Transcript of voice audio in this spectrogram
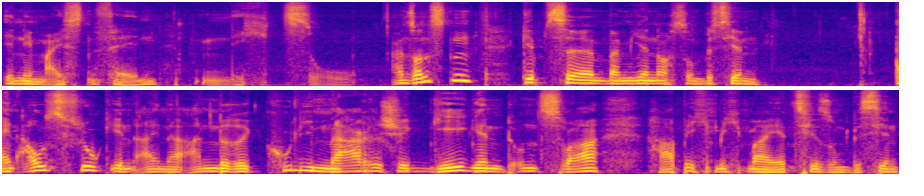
in den meisten Fällen nicht so. Ansonsten gibt es äh, bei mir noch so ein bisschen ein Ausflug in eine andere kulinarische Gegend. Und zwar habe ich mich mal jetzt hier so ein bisschen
